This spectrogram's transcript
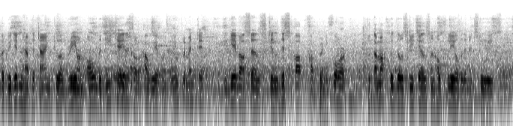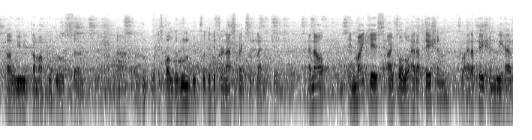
but we didn't have the time to agree on all the details of how we are going to implement it. We gave ourselves till this COP, COP24, to come up with those details, and hopefully over the next two weeks, uh, we will come up with those, uh, uh, what is called the rule book for the different aspects of climate change. And now, in my case, I follow adaptation. For adaptation, we have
